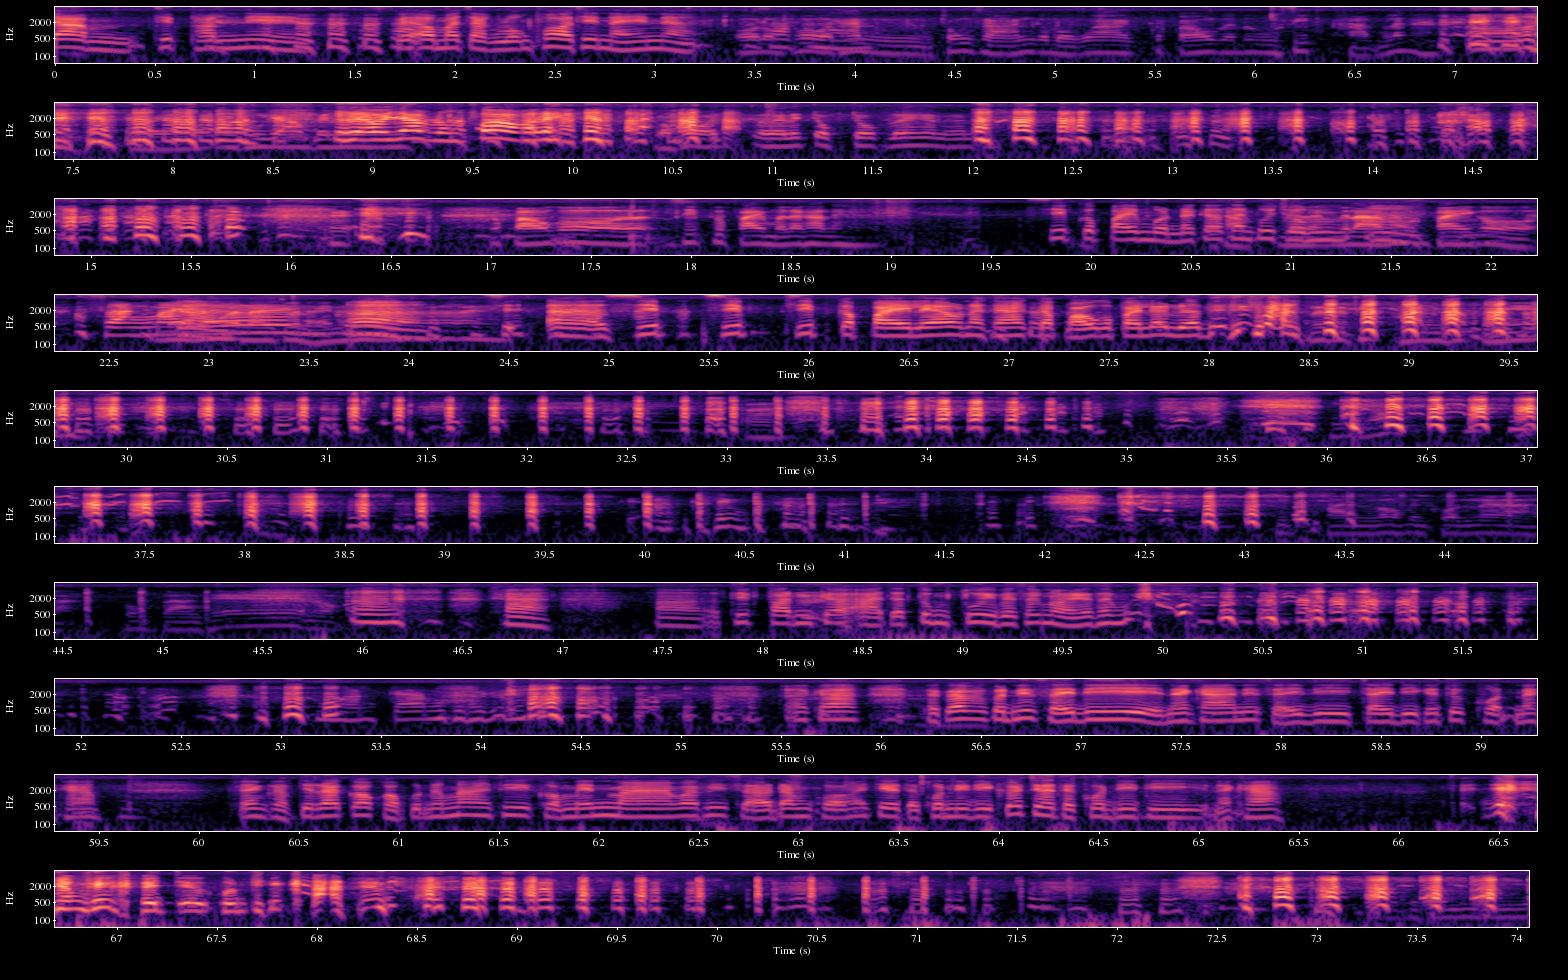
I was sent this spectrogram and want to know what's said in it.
ย่ามทิศพันธ์นี่ ไปเอามาจากหลวงพ่อที่ไหนเนี่ยโอ้หลวงพ่อท่านสงสารก็บอกว่ากระเป๋ากระดูซิปขาดหมดแล้วอ๋อเอาถุงยามไปเลเลยยเอาย่ามหลวงพ่อมาเลย หลวงพ่อเลยแล้วจบจบๆเลยงั้นงั้นกระ เป๋าก็ซิปก็ไปหมดแล้วครับเนี่ยซิปก็ไปหมดนะคะท่านผู้ชมเวลาอ่าพูดไปก็ สั่งไม่ไม่เลรู้ว่าอะไรยตัวไหนนะอ่าซิอ่าซิปซิปซิปก็ไปแล้วนะคะ กระเป๋าก็ไปแล้วเหลือแต่ที่พันเลยทิศพันครับตอนนี้ทิศพันเราเป็นคนน่าสงสารแท้เนาะ อ่าค่ะอ่าทิศพันธ์ก็อาจจะตุ้มตุ้ยไปสักห น่อยนะท่านผู้ชม เหมือนกันนะคะแต่ก็เป็นคนนิสัยดีนะคะนิสัยดีใจดีกันทุกคนนะคะ แฟนคลับที่รักก็ขอบคุณมากๆที่คอมเมนต์มาว่าพี่สาวดำขอให้เจอแต่คนดีๆ ก็เจอแต่คนดีๆนะคะ ยังไม่เคยเจอคนพิการเลยนะ คนดี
